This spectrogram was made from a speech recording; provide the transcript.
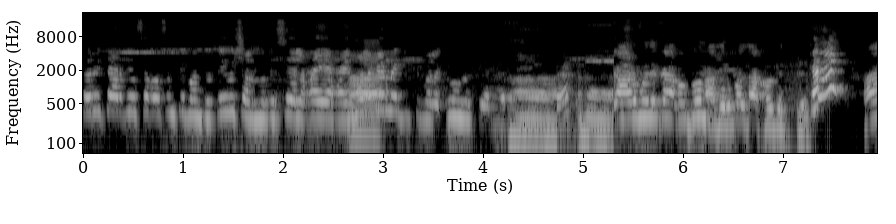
तरी चार दिवसापासून ते म्हणत होते विशाल मध्ये सेल हाय. हाय मला काय माहिती तुम्हाला घेऊनच येणार कार्डमध्ये काय दोन हजार रुपये दाखवतात ते. काय? हा.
